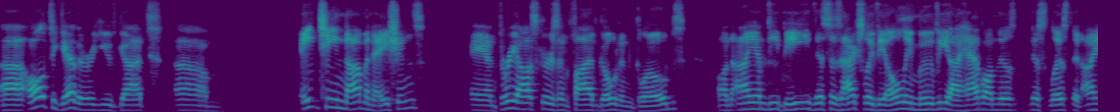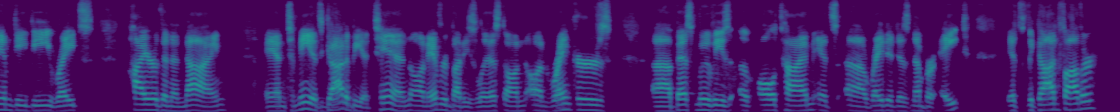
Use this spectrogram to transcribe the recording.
Uh, altogether, you've got um, 18 nominations and three Oscars and five Golden Globes. On IMDb, this is actually the only movie I have on this this list that IMDb rates higher than a nine. And to me, it's got to be a ten on everybody's list. On on Ranker's, uh, best movies of all time, it's uh, rated as number eight. It's The Godfather,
